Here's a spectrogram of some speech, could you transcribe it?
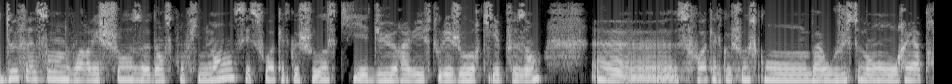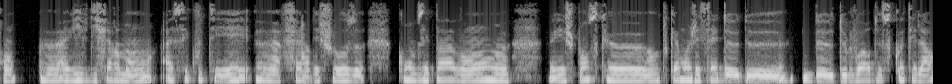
deux façons de voir les choses dans ce confinement. C'est soit quelque chose qui est dur à vivre tous les jours, qui est pesant, euh, soit quelque chose qu'on, bah, où justement on réapprend euh, à vivre différemment, à s'écouter, euh, à faire des choses qu'on faisait pas avant. et je pense que, en tout cas, moi, j'essaie de, de, de, de, le voir de ce côté-là.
